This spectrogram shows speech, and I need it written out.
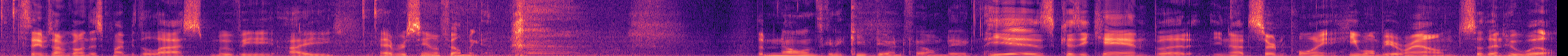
at the same time, going, this might be the last movie I ever see on film again. The- Nolan's gonna keep doing film, dude. He is because he can, but you know, at a certain point, he won't be around. So then, who will?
